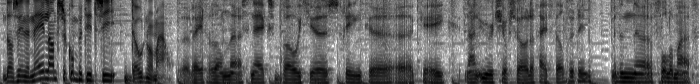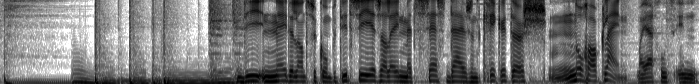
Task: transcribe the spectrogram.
dat is in de Nederlandse competitie doodnormaal. We regelen dan uh, snacks, broodjes, drinken, uh, cake. Na een uurtje of zo, dan ga je het veld weer in met een volle maag. Die Nederlandse competitie is alleen met 6000 cricketers nogal klein. Maar ja, goed, in,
